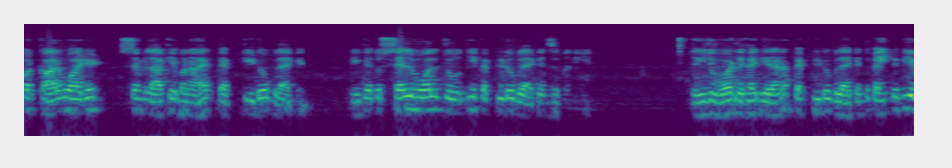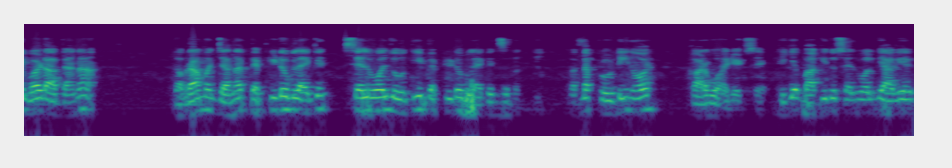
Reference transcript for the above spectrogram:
और कार्बोहाइड्रेट से मिला के बना है पेप्टिडोग्लाइकन ठीक है तो सेल वॉल जो होती है पेप्टिडोग्लाइकन से बनी है। तो ये जो वर्ड दिखाई दे रहा है ना पेप्टिडोग्लाइकन तो कहीं पे भी ये वर्ड आता है ना, घबरा मत जाना। पेप्टिडोग्लाइकन सेल वॉल जो होती है पेप्टिडोग्लाइकन से बनती है। मतलब प्रोटीन और कार्बोहाइड्रेट से। ठीक है, बाकी तो सेल वॉल के आगे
